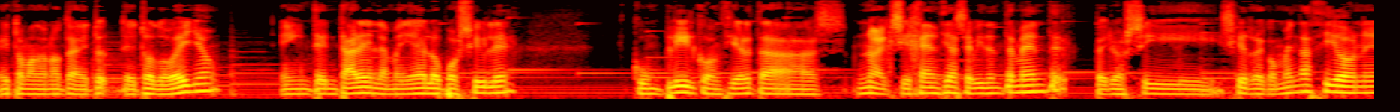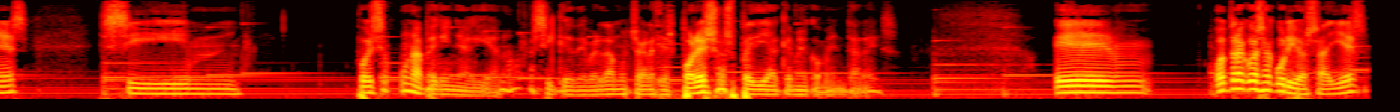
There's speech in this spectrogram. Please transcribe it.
he tomado nota de, to- de todo ello e intentaré, en la medida de lo posible, cumplir con ciertas, no exigencias, evidentemente, pero sí, sí recomendaciones, sí, mm, pues una pequeña guía, ¿no? Así que de verdad, muchas gracias. Por eso os pedía que me comentarais. Eh, otra cosa curiosa, y es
